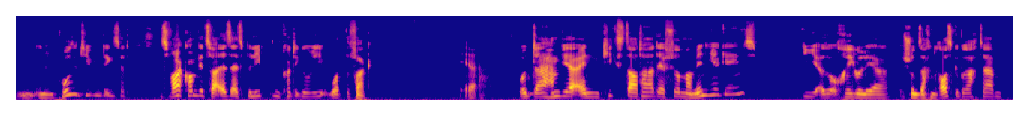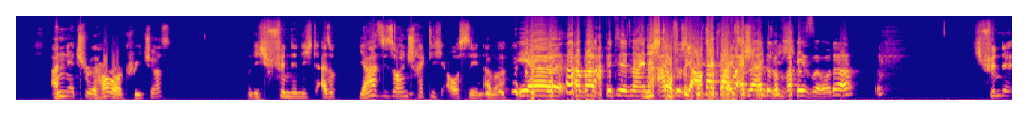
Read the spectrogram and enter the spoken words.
in in einen positiven Dings hat. Und zwar kommen wir zur allseits beliebten Kategorie What the fuck. Ja. Und da haben wir einen Kickstarter der Firma Menhir Games, die also auch regulär schon Sachen rausgebracht haben. Unnatural Horror Creatures. Und ich finde nicht, also ja, sie sollen schrecklich aussehen, aber Ja, aber bitte in eine Nicht andere, auf die Art und Weise auf eine andere. Weise, oder? ich finde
